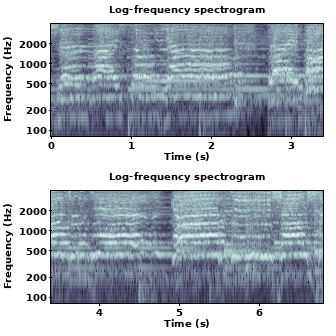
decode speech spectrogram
起身来颂扬，在宝座前高举双手。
